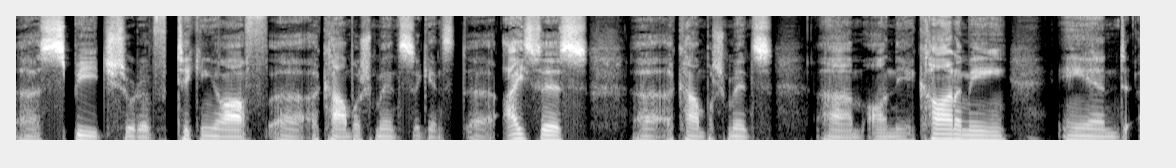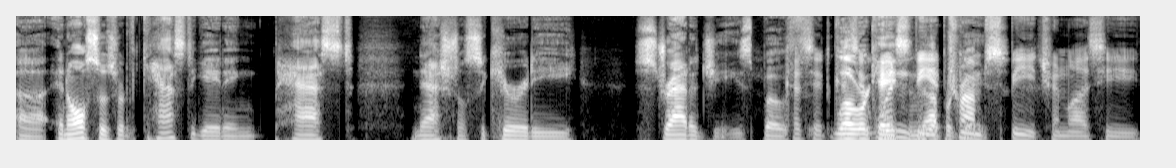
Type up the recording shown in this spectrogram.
Uh, speech, sort of ticking off uh, accomplishments against uh, ISIS, accomplishments um, on the economy, and and also sort of castigating past national security strategies, both Cause it, lowercase it wouldn't and be a Trump speech unless he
